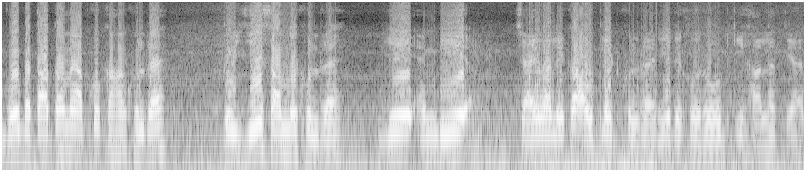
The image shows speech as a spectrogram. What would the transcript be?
वो बताता हूँ मैं आपको कहाँ खुल रहा है। तो ये सामने खुल रहा है। ये एम बी ए चाय वाले का आउटलेट खुल रहा है। ये देखो रोड की हालत यार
